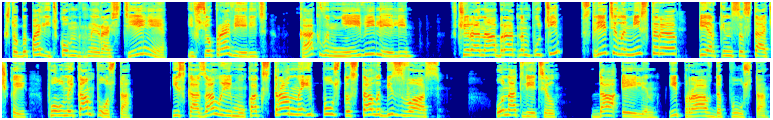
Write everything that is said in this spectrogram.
чтобы полить комнатные растения и все проверить, как вы мне и велели. Вчера на обратном пути встретила мистера Перкинса с тачкой, полной компоста, и сказала ему, как странно и пусто стало без вас. Он ответил, «Да, Эйлин, и правда пусто.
